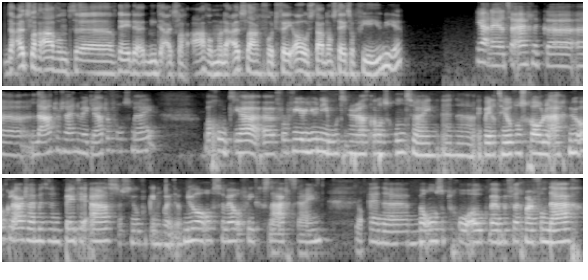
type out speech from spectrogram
de uitslagavond, eh, of nee, de, niet de uitslagavond, maar de uitslagen voor het VO staat nog steeds op 4 juni, hè? Ja, nou ja, dat zou eigenlijk eh, eh, later zijn, een week later volgens mij. Maar goed, ja, eh, voor 4 juni moet inderdaad alles rond zijn. En eh, ik weet dat heel veel scholen eigenlijk nu al klaar zijn met hun PTA's. Dus heel veel kinderen weten ook nu al of ze wel of niet geslaagd zijn. Ja. En eh, bij ons op school ook. We hebben zeg maar vandaag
